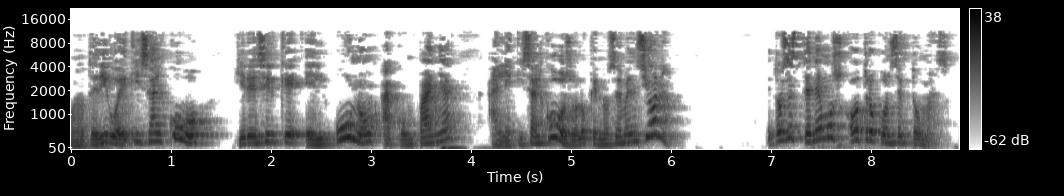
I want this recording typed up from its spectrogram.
Cuando te digo x al cubo, quiere decir que el 1 acompaña al x al cubo, solo que no se menciona. Entonces tenemos otro concepto más.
